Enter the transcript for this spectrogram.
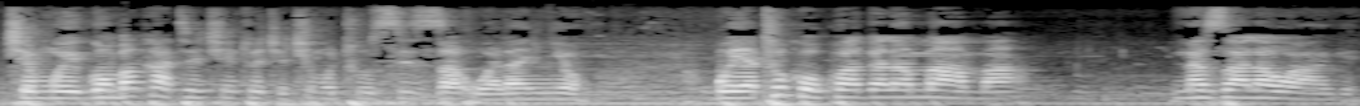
Kyemwegombako ate ekintu ekyo kimutuusizza wala nnyo. Bwe yatuuka okwagala maama nazaala wange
